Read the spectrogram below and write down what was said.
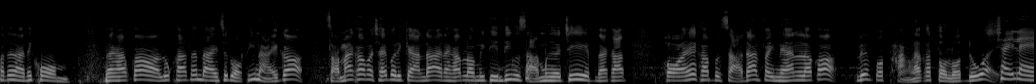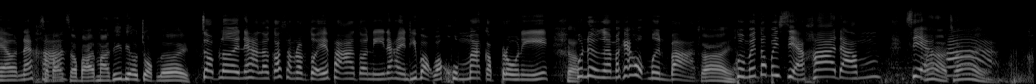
พัฒนานิคมนะครับก็ลูกค้าท่านใดสะดวกที่ไหนก็สามารถเข้ามาใช้บริการได้นะครับ เรามีทีมที่ปรึกษามืออาชีพนะครับคอยให้คำปรึกษาด้านไฟแนนซ์แล้วก็เรื่องตัวถังแล้วก็ตัวรถด้วย ใช่แล้วนะสคะบายสบายๆมาที่เดียวจบเลย จบเลยนะคะแล้วก็สำหรับตัว FR ตัวนี้นะคะอย่างที่บอกว่าคุ้มมากกับโปรนี้ครับคุณดึงเงินมาแค่ 60,000 บาทใช่คุณไม่ต้องไปเสียค่าดำเสียอ่าค่าใช่ค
